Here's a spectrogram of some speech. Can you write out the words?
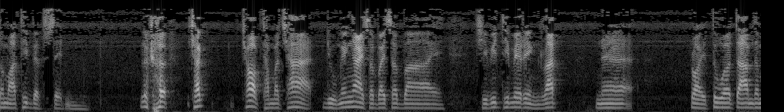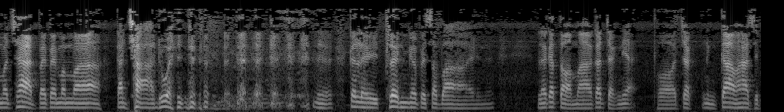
สมาธิแบบเซนแล้วก็ชักชอบธรรมชาติอยู่ง่าย ๆ สบายๆ ชีวิตที่ไม่เร่งรัดนะปล่อยตัวตามธรรมชาติไปไปมามากัญชาด้วยเนะก็เลยเพลินกันไปสบายนะ แล้วก็ต่อมาก็จากเนี้ยพอจากหนึ่งเก้าห้าสิบ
